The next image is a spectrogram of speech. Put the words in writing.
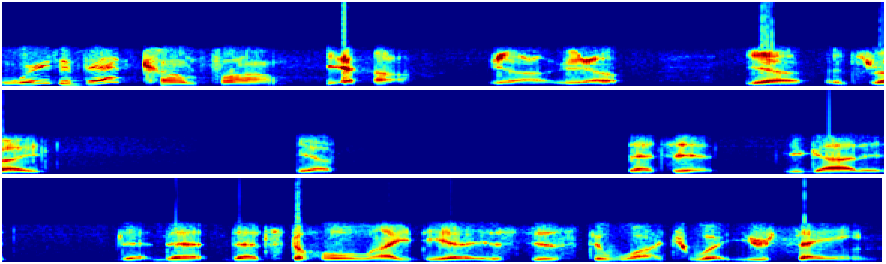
"Where did that come from?" Yeah, yeah, yeah, yeah. That's right. Yep, that's it. You got it. That that that's the whole idea is just to watch what you're saying,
